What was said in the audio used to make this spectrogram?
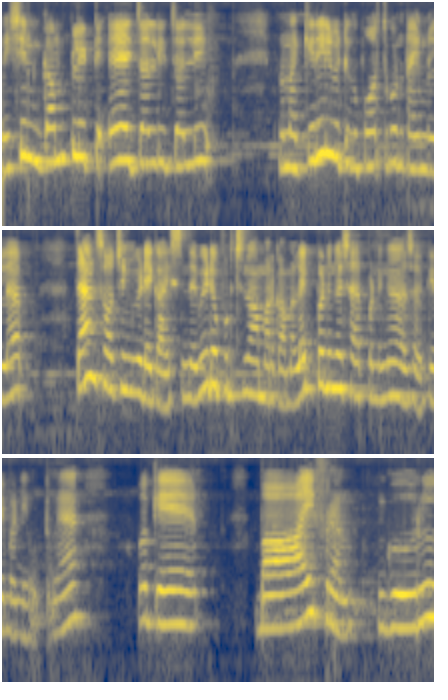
மிஷின் கம்ப்ளீட் ஏ ஜல்லி ஜல்லி. நம்ம கிரில் வீட்டுக்கு போகிறதுக்கும் டைம் இல்லை. தேங்க்ஸ் வாட்சிங் வீடியோ காய்ஸ் இந்த வீடியோ பிடிச்சிருந்தா மறக்காமல் லைக் பண்ணுங்கள் ஷேர் பண்ணுங்கள் சப்ஸ்கிரைப் பண்ணி விட்டுருங்க. ஓகே பாய் ஃப்ரம் குரு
